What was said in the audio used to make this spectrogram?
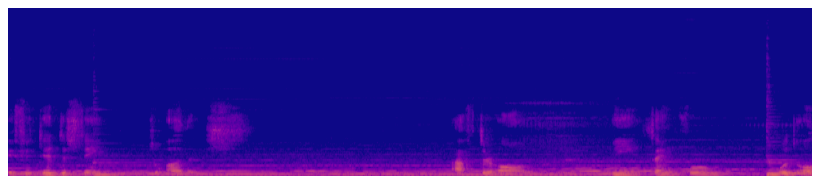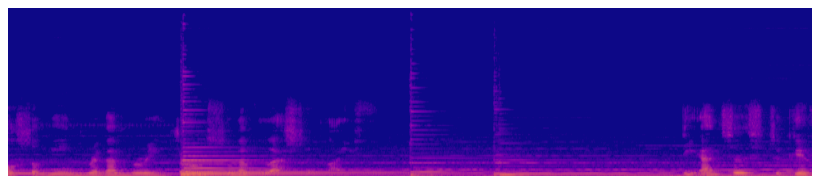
if you did the same to others? After all, being thankful would also mean remembering those who have blessed in The answers to give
